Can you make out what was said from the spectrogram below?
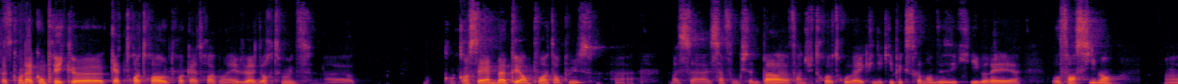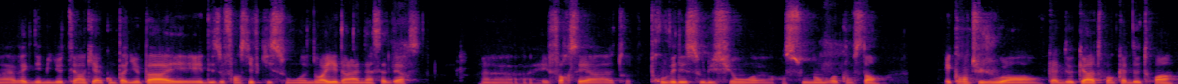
parce qu'on a compris que 4-3-3 ou 3-4-3 qu'on avait vu à Dortmund, euh, quand, c'est Mbappé en pointe en plus, euh, bah, ça ne fonctionne pas. Enfin, tu te retrouves avec une équipe extrêmement déséquilibrée euh, offensivement, avec des milieux de terrain qui accompagnent pas et, des offensifs qui sont noyés dans la nasse adverse et forcés à trouver des solutions en sous-nombre constant. Et quand tu joues en 4-2-4 ou en 4-2-3,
